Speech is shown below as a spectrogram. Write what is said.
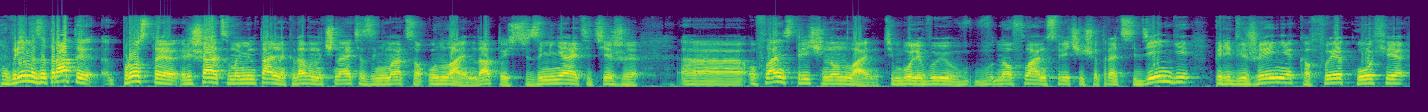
Время затраты просто решается моментально, когда вы начинаете заниматься онлайн, да, то есть заменяете те же офлайн встречи на онлайн. Тем более вы на офлайн встречи еще тратите деньги, передвижение, кафе, кофе,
